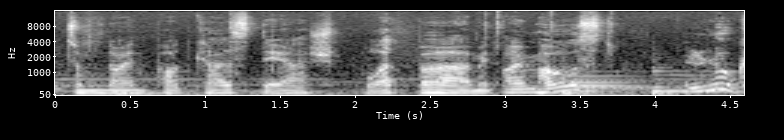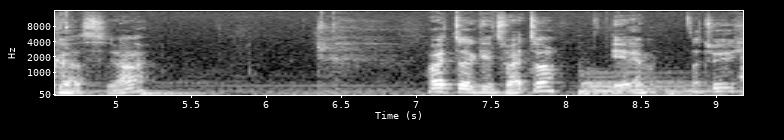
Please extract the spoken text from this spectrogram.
zum neuen Podcast der Sportbar mit eurem Host Lukas, ja? Heute geht's weiter, EM natürlich.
